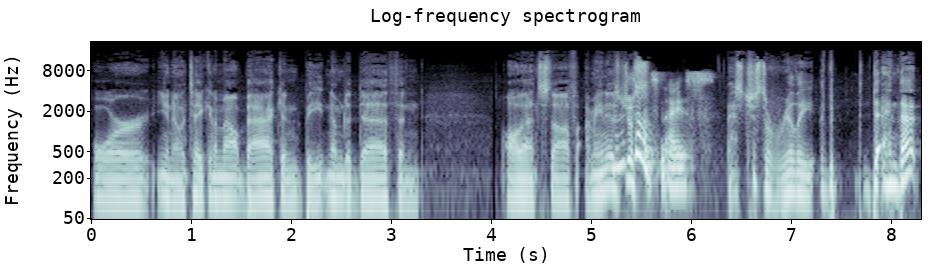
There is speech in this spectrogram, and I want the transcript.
or you know taking them out back and beating them to death and all that stuff i mean it's That just sounds nice. it's just a really but, and that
